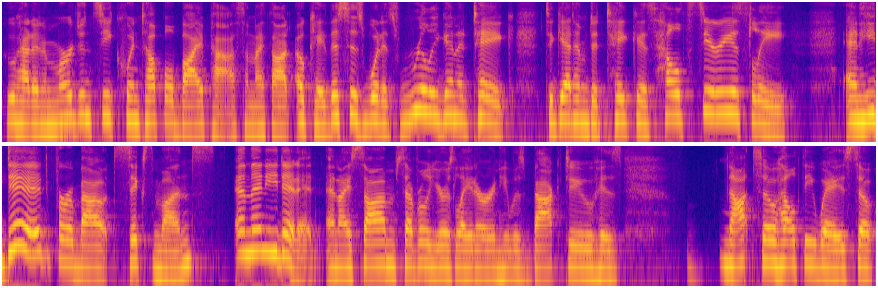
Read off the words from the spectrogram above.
who had an emergency quintuple bypass. And I thought, okay, this is what it's really going to take to get him to take his health seriously. And he did for about six months. And then he did it. And I saw him several years later, and he was back to his not so healthy ways. So,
